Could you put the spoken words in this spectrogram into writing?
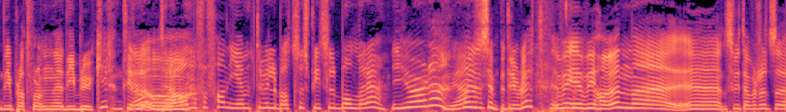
de plattformene de bruker. Til Ja, å dra nå for faen hjem til Ville Batz og spis litt boller, jeg. Gjør det! Ja. Det høres kjempetrivelig ut. Vi, vi har jo en, uh, så vidt jeg har forstått, så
